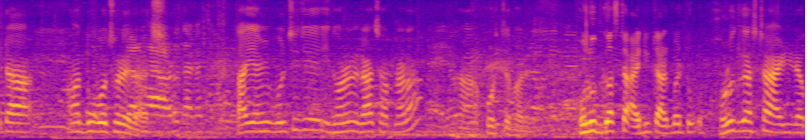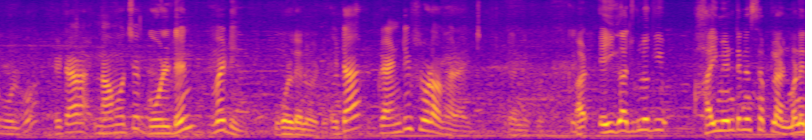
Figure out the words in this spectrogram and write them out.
এটা আমার দু বছরের গাছ। তাই আমি বলছি যে এই ধরনের গাছ আপনারা করতে পারেন। হলুদ গাছটা আইডিটা একবার একটু হলুদ গাছটা আইডিটা বলব। এটা নাম হচ্ছে গোল্ডেন ওয়েডিং গোল্ডেন ওয়েডিং এটা গ্র্যান্ডি ফ্লোরা ভ্যারাইটি আর এই গাছগুলো কি হাই মেনটেন্সের প্ল্যান্ট মানে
